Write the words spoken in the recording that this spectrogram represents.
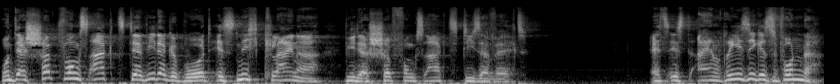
Und der Schöpfungsakt der Wiedergeburt ist nicht kleiner wie der Schöpfungsakt dieser Welt. Es ist ein riesiges Wunder,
